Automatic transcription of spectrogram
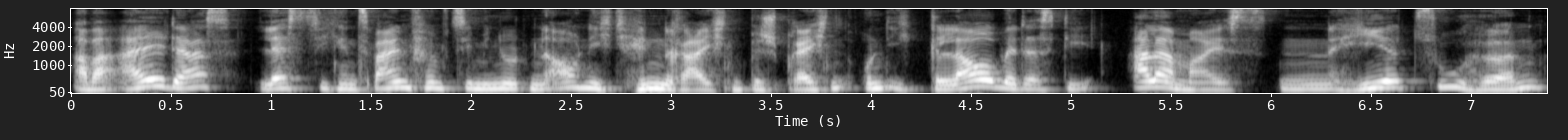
Aber all das lässt sich in 52 Minuten auch nicht hinreichend besprechen. Und ich glaube, dass die allermeisten hier zuhören,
